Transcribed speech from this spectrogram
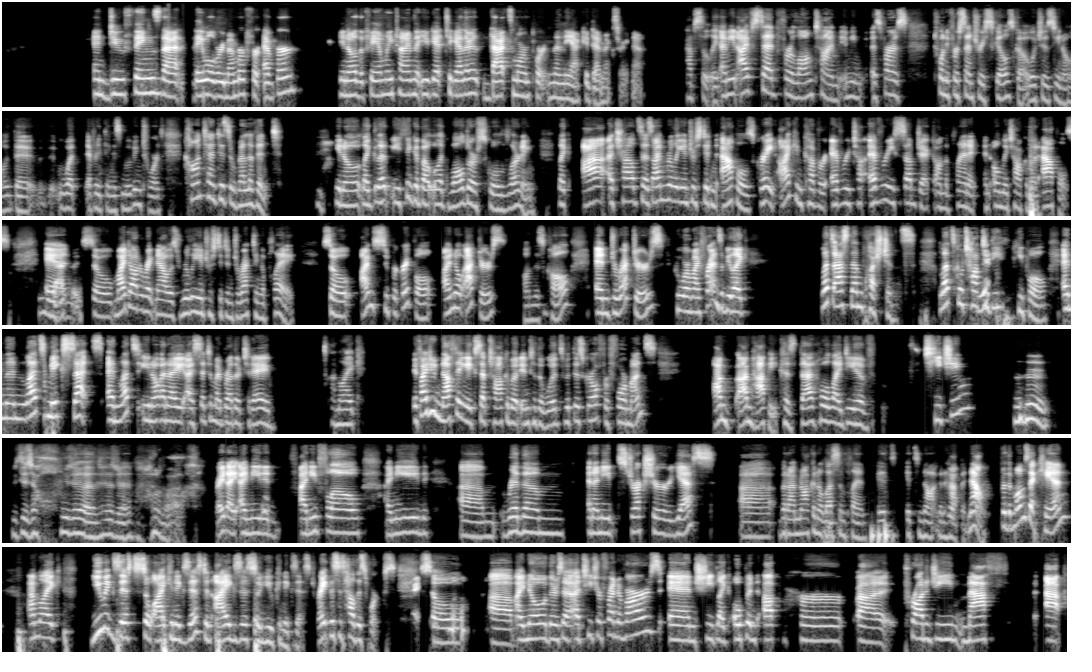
and do things that they will remember forever you know the family time that you get together that's more important than the academics right now absolutely i mean i've said for a long time i mean as far as 21st century skills go which is you know the what everything is moving towards content is irrelevant. You know like let you think about like waldorf school of learning like I, a child says i'm really interested in apples great i can cover every to- every subject on the planet and only talk about apples. Exactly. and so my daughter right now is really interested in directing a play. So i'm super grateful i know actors on this mm-hmm. call and directors who are my friends and be like let's ask them questions. Let's go talk to these people and then let's make sets and let's you know and I, I said to my brother today i'm like if i do nothing except talk about into the woods with this girl for four months i'm i'm happy because that whole idea of teaching mm-hmm. right? I, I needed i need flow i need um, rhythm and i need structure yes uh, but I'm not going to lesson plan. It's it's not going to happen. Now, for the moms that can, I'm like, you exist so I can exist, and I exist so you can exist. Right? This is how this works. Right. So. Um, I know there's a, a, teacher friend of ours, and she like opened up her uh, Prodigy math app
